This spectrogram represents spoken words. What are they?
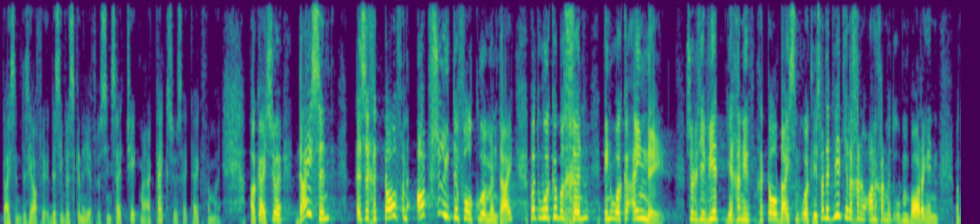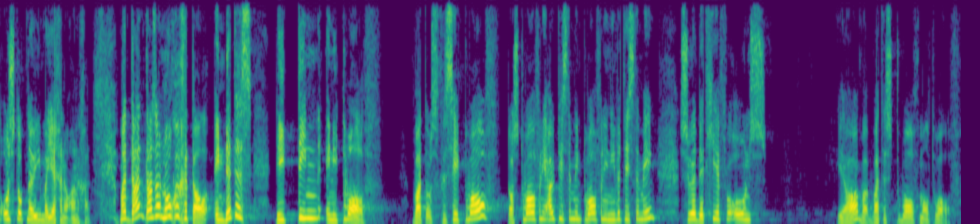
1000, dis die dis die wiskunde juffrou. sien sy check my. Ek kyk so sy kyk vir my. Okay, so 1000 is 'n getal van absolute volkomendheid wat ook 'n begin en ook 'n einde het. Sodat jy weet, jy gaan die getal 1000 ook lees. Want ek weet julle gaan nou aangaan met Openbaring en want ons stop nou hier, maar jy gaan nou aangaan. Maar dan dan's daar nog 'n getal en dit is die 10 en die 12 wat ons gesê 12, daar's 12 in die Ou Testament, 12 in die Nuwe Testament. So dit gee vir ons ja, wat wat is 12 maal 12?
